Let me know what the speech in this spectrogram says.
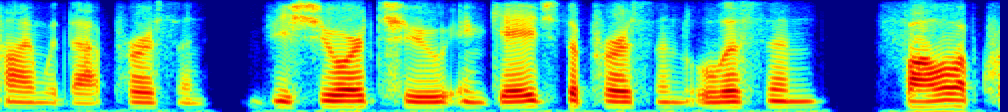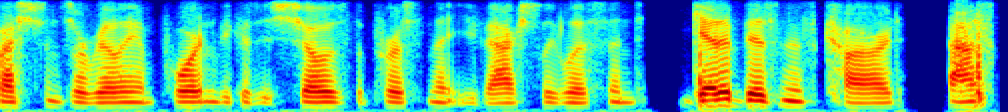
time with that person. Be sure to engage the person, listen, Follow up questions are really important because it shows the person that you've actually listened. Get a business card, ask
